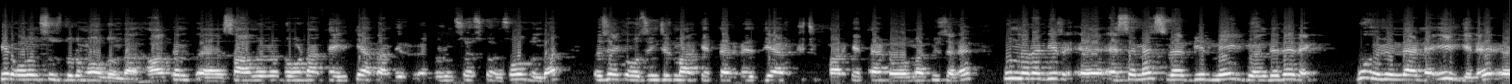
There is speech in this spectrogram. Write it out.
bir olumsuz durum olduğunda, halkın e, sağlığını doğrudan tehlikeye atan bir durum söz konusu olduğunda özellikle o zincir marketler ve diğer küçük marketler de olmak üzere bunlara bir e, SMS ve bir mail göndererek bu ürünlerle ilgili e,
